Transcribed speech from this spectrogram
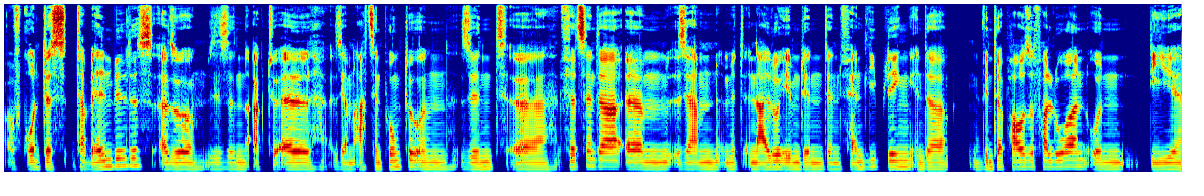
Aufgrund des Tabellenbildes, also sie sind aktuell, sie haben 18 Punkte und sind äh, 14. Ähm, sie haben mit Naldo eben den, den Fanliebling in der Winterpause verloren und die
